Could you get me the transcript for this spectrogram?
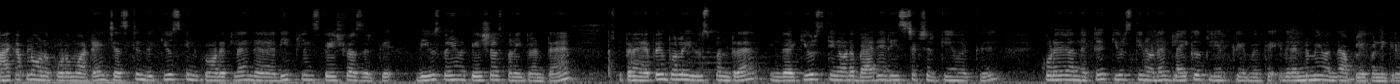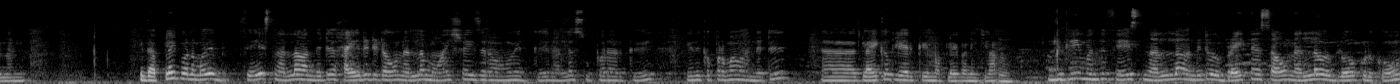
மேக்கப்லாம் ஒன்று போட மாட்டேன். ஜஸ்ட் இந்த கியூ ஸ்கின் ப்ராடக்ட்ல இந்த டீப் கிளின்ஸ் ஃபேஸ் வாஷ் இருக்கு. இது யூஸ் பண்ணி நான் ஃபேஸ் வாஷ் பண்ணிட்டு வந்துட்டேன். இப்போ நான் எப்பயும் போல யூஸ் பண்ணுறேன் இந்த கியூர் ஸ்கின்னோட பேரியர் ரீஸ்ட்ரக்சர் கீம் இருக்கு. கூடவே வந்துட்டு கியூர் ஸ்கினோட கிளைகோ கிளியர் க்ரீம் இருக்கு. இது ரெண்டுமே வந்து அப்ளை பண்ணிக்கிறேன் நான். இது அப்ளை பண்ணும்போது ஃபேஸ் நல்லா வந்துட்டு ஹைட்ரேட்டடாகவும் நல்ல மாய்ஸ்சரைசராகவும் இருக்குது நல்ல சூப்பராக இருக்குது இதுக்கப்புறமா வந்துட்டு கிளைகோ கிளியர் க்ரீம் அப்ளை பண்ணிக்கலாம். இந்த க்ரீம் வந்து ஃபேஸ் நல்லா வந்துட்டு ஒரு பிரைட்னஸாகவும் நல்ல ஒரு க்ளோ கொடுக்கும்.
